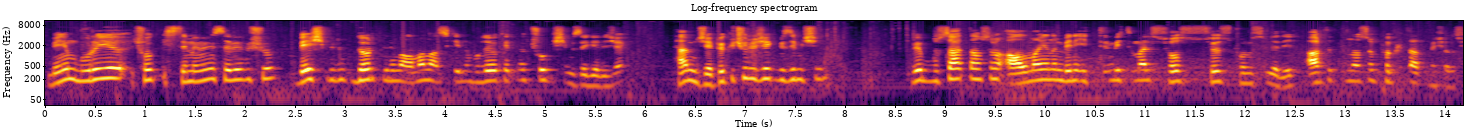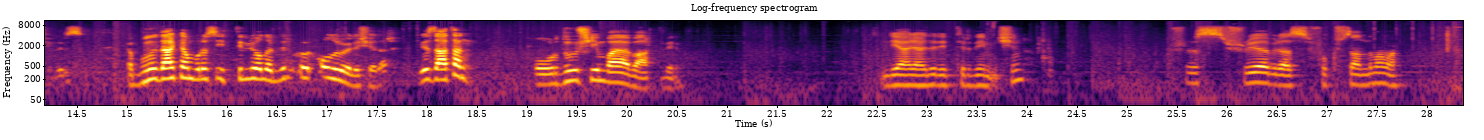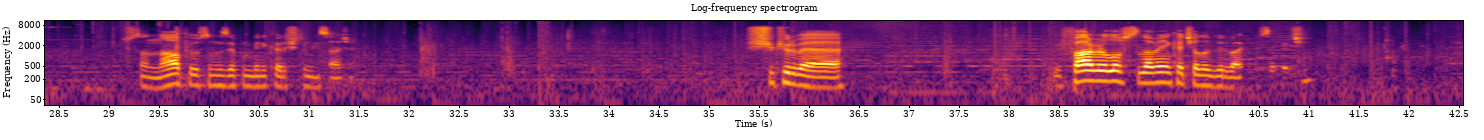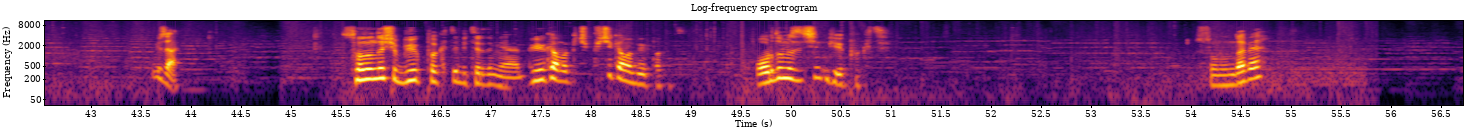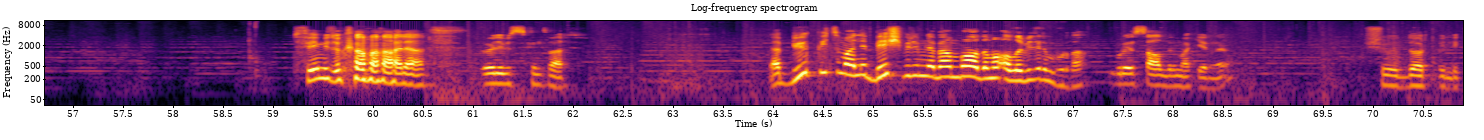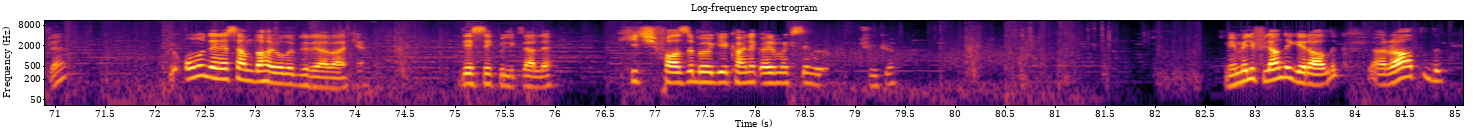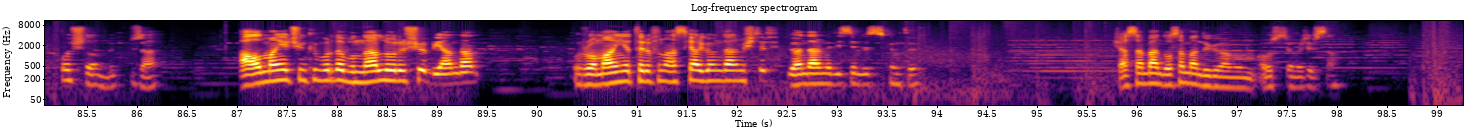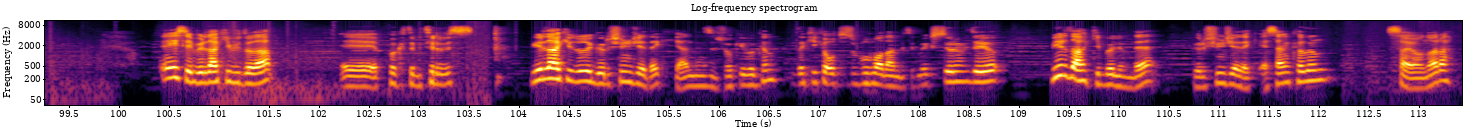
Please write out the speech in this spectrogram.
Benim burayı çok istememin sebebi şu. 5 birim, 4 birim Alman askerini burada yok etmek çok işimize gelecek. Hem cephe küçülecek bizim için. Ve bu saatten sonra Almanya'nın beni ittirme ihtimali söz, söz konusu bile değil. Artık bundan sonra paket atmaya çalışabiliriz. Ya bunu derken burası ittiriliyor olabilir. Ö- olur öyle şeyler. Ve zaten ordu şeyim bayağı bir arttı benim. Diğer yerleri ittirdiğim için. Şurası, şuraya biraz fokuslandım ama. Fokuslan, ne yapıyorsanız yapın beni karıştırmayın sadece. Şükür be. Bir Farewell of Slavenka çalabilir belki bu sefer için. Güzel. Sonunda şu büyük paketi bitirdim yani. Büyük ama küçük, küçük ama büyük paket. Ordumuz için büyük paket. Sonunda be. Tüfeğimiz yok ama hala. Öyle bir sıkıntı var. Ya büyük bir ihtimalle 5 birimle ben bu adamı alabilirim burada. Buraya saldırmak yerine. Şu 4 birlikle. Bir onu denesem daha iyi olabilir ya belki. Destek birliklerle. Hiç fazla bölgeye kaynak ayırmak istemiyorum çünkü. Memeli falan da geri aldık. Yani rahatladık. Hoşlandık. Güzel. Almanya çünkü burada bunlarla uğraşıyor. Bir yandan Romanya tarafına asker göndermiştir. Göndermediyse bile sıkıntı. Şahsen ben de olsam ben de güvenmem Avusturya Macaristan. Neyse bir dahaki videoda eee paketi bitiririz. Bir dahaki videoda görüşünceye dek kendinize çok iyi bakın. Dakika 30'u bulmadan bitirmek istiyorum videoyu. Bir dahaki bölümde görüşünceye dek esen kalın. Sayonara.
